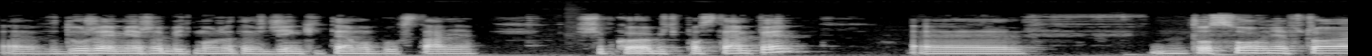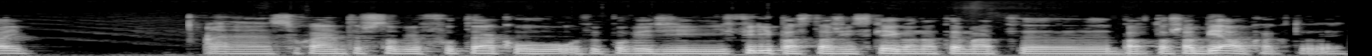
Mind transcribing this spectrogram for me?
w dużej mierze być może też dzięki temu był w stanie szybko robić postępy. Dosłownie wczoraj E, słuchałem też sobie w futraku wypowiedzi Filipa Starzyńskiego na temat e, Bartosza Białka, który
